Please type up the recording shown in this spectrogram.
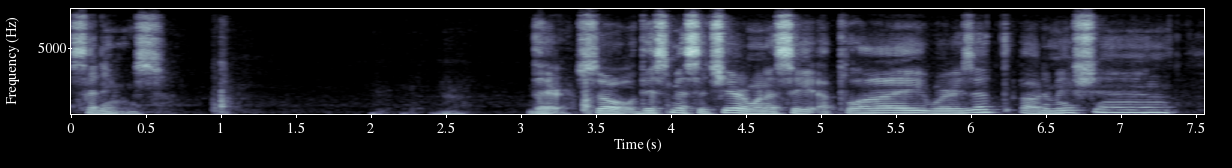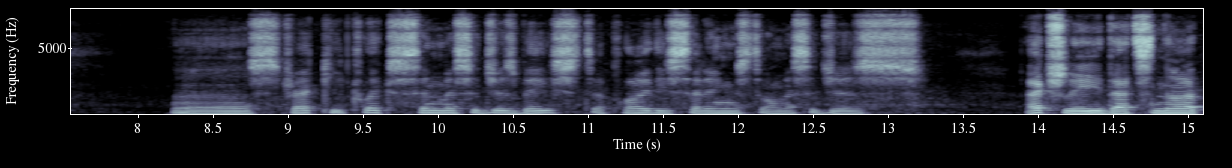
settings. There so this message here I want to say apply where is it? Automation uh track key clicks send messages based apply these settings to all messages. Actually that's not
